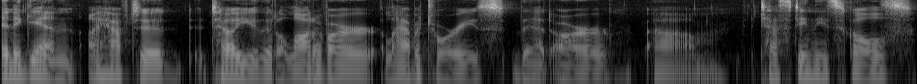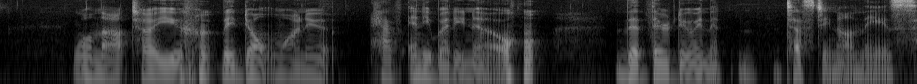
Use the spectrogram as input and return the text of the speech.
And again, I have to tell you that a lot of our laboratories that are um, testing these skulls will not tell you, they don't want to have anybody know that they're doing the testing on these.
